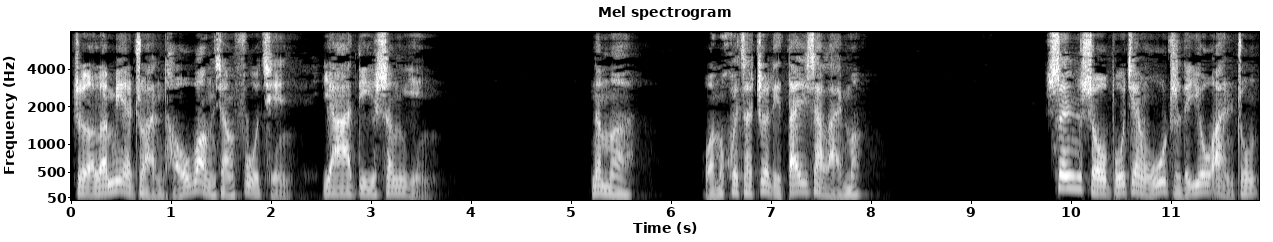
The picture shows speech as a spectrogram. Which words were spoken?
舍了灭，转头望向父亲，压低声音：“那么，我们会在这里待下来吗？”伸手不见五指的幽暗中，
